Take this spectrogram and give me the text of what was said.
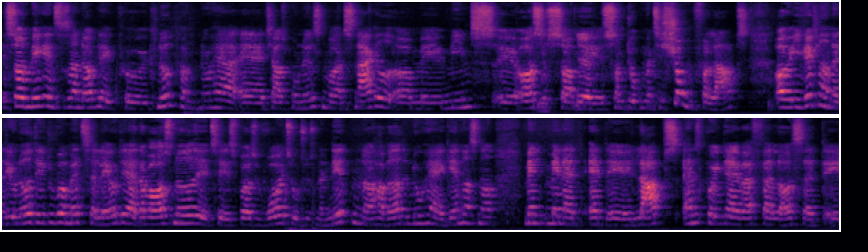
Jeg så et mega interessant oplæg på Knudepunkt nu her af Charles Bo Nielsen, hvor han snakkede om øh, memes, øh, også som, Ja. øh, som dokumentation for LARPs. Og i virkeligheden er det jo noget af det, du var med til at lave der. Der var også noget øh, til Spørgs i 2019, og har været det nu her igen og sådan noget. Men, men at, at øh, LARPs, hans pointe er i hvert fald også, at, øh,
